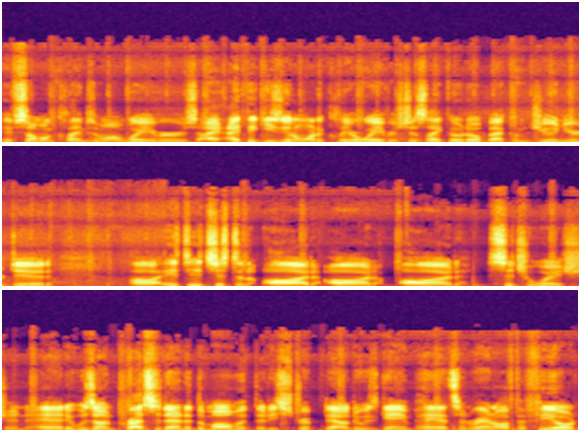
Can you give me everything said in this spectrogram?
if someone claims him on waivers. I, I think he's going to want to clear waivers just like Odell Beckham Jr. did. Uh, it's it's just an odd, odd, odd situation, and it was unprecedented. The moment that he stripped down to his game pants and ran off the field,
